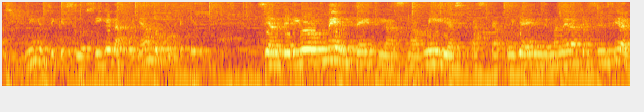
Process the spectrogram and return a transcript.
a sus niños y que se los siguen apoyando, porque pues Si anteriormente las familias las que apoyan de manera presencial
